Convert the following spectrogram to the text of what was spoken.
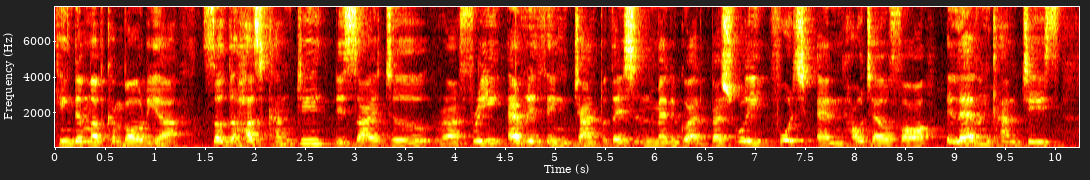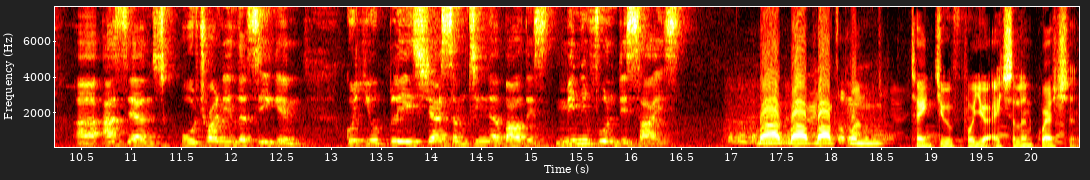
Kingdom of Cambodia. So the host country decided to uh, free everything, transportation, medical, especially food and hotel for 11 countries, uh, ASEAN who joining the SEA Games. Could you please share something about this meaningful design? Thank you for your excellent question.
